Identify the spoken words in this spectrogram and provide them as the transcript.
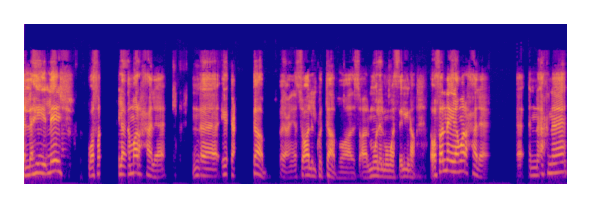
اللي هي ليش وصلت إلى مرحلة آه، يعني كتاب يعني السؤال للكتاب هو هذا السؤال مو للممثلين وصلنا إلى مرحلة آه، إن إحنا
